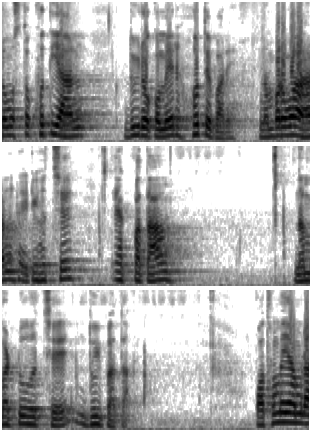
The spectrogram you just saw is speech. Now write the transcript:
সমস্ত খতিয়ান দুই রকমের হতে পারে। নাম্বার ওয়ান এটি হচ্ছে এক পাতা নাম্বার টু হচ্ছে দুই পাতা। প্রথমে আমরা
